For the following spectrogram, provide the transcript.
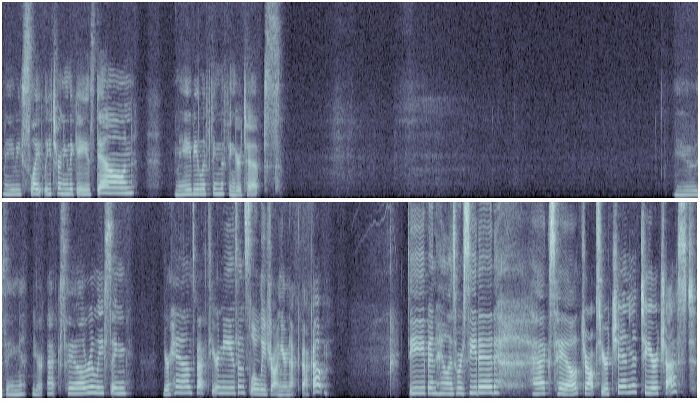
Maybe slightly turning the gaze down, maybe lifting the fingertips. Using your exhale, releasing your hands back to your knees and slowly drawing your neck back up. Deep inhale as we're seated. Exhale, drops your chin to your chest.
